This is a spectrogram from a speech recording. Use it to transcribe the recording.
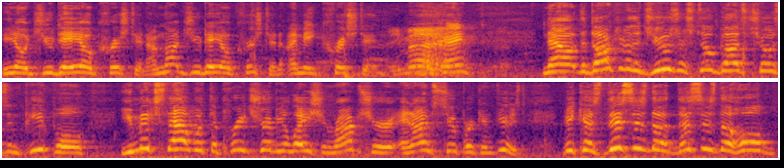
you know, Judeo Christian. I'm not Judeo Christian, I'm a Christian. Amen. Okay? Now, the doctrine of the Jews are still God's chosen people. You mix that with the pre-tribulation rapture, and I'm super confused. Because this is the this is the whole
